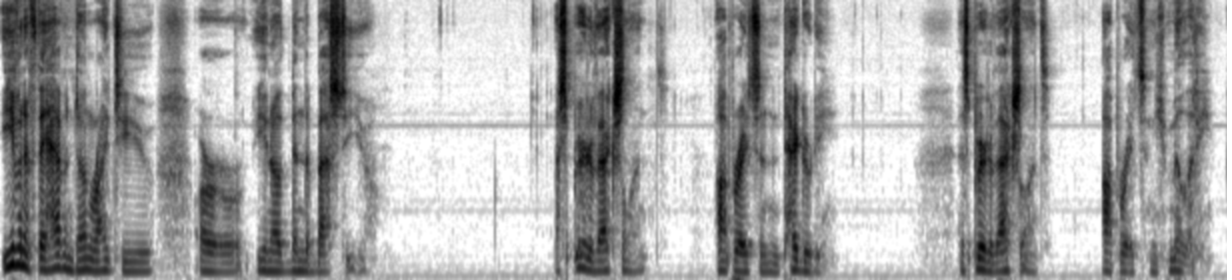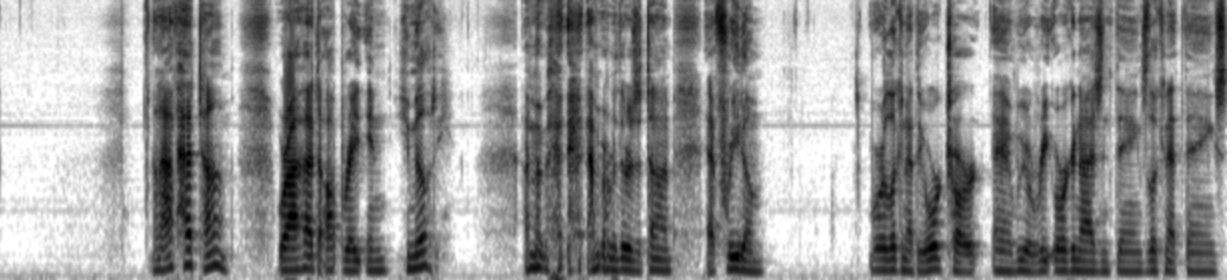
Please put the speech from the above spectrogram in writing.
even if they haven't done right to you or, you know, been the best to you. A spirit of excellence operates in integrity the spirit of excellence operates in humility. And I've had time where I've had to operate in humility. I remember, I remember there was a time at Freedom where we were looking at the org chart and we were reorganizing things, looking at things,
